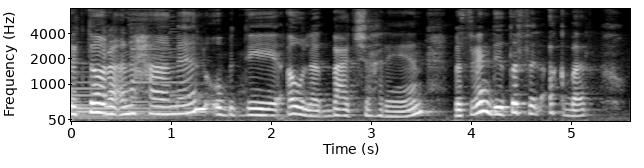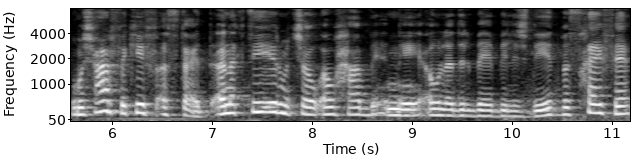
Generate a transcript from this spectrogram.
دكتورة أنا حامل وبدي أولد بعد شهرين بس عندي طفل أكبر ومش عارفة كيف أستعد. أنا كتير متشوقة وحابة إني أولد البيبي الجديد بس خايفة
